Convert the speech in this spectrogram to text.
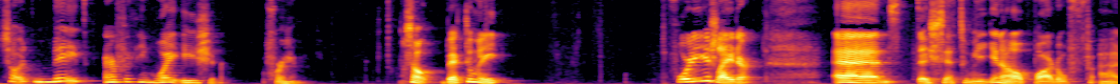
So it made everything way easier for him. So back to me. 40 years later, and they said to me, you know, part of uh,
